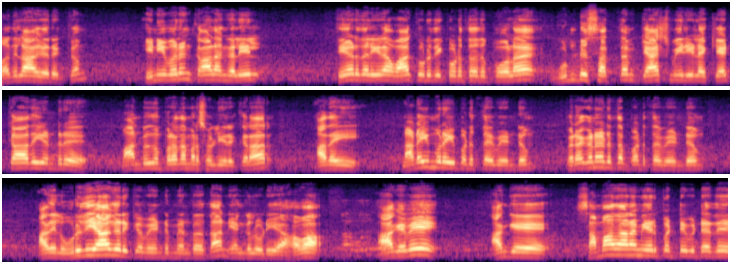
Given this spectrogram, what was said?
பதிலாக இருக்கும். இனி வரும் காலங்களில் தேர்தலில் வாக்குறுதி கொடுத்தது போல குண்டு சத்தம் காஷ்மீரில் கேட்காது என்று மாண்புமிகு பிரதமர் சொல்லியிருக்கிறார். அதை நடைமுறைப்படுத்த வேண்டும் பிரகடனப்படுத்த வேண்டும். அதில் உறுதியாக இருக்க வேண்டும் என்பதுதான் எங்களுடைய ஹவா. ஆகவே அங்கே சமாதானம் ஏற்பட்டு விட்டது.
